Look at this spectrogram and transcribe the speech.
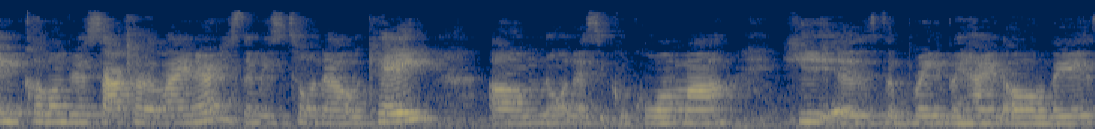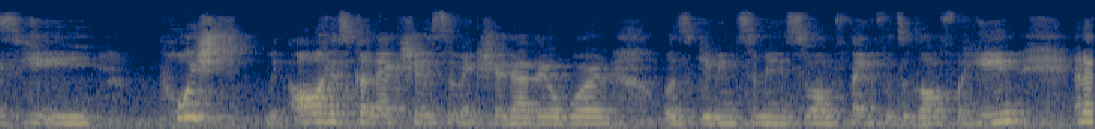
in Columbia, South Carolina. His name is Tona Okay, um, known as Ikukwama. He is the brain behind all this. He pushed with all his connections to make sure that the award was given to me. So I'm thankful to God for him. And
